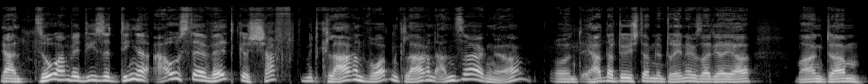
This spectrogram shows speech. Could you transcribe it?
Ja, und so haben wir diese Dinge aus der Welt geschafft mit klaren Worten, klaren Ansagen, ja. Und er hat natürlich dann dem Trainer gesagt, ja, ja, Magen-Darm,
